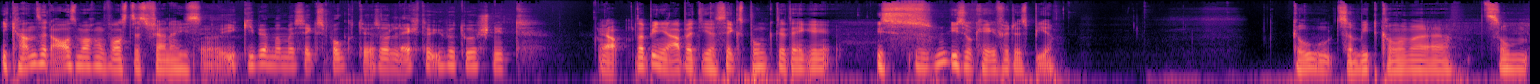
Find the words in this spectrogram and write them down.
ich kann es nicht ausmachen, was das für einer ist. Ich gebe ihm mal sechs Punkte, also ein leichter Überdurchschnitt. Ja, da bin ich auch bei dir. Sechs Punkte, denke ich, ist, Mhm. ist okay für das Bier. Gut, somit kommen wir zum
